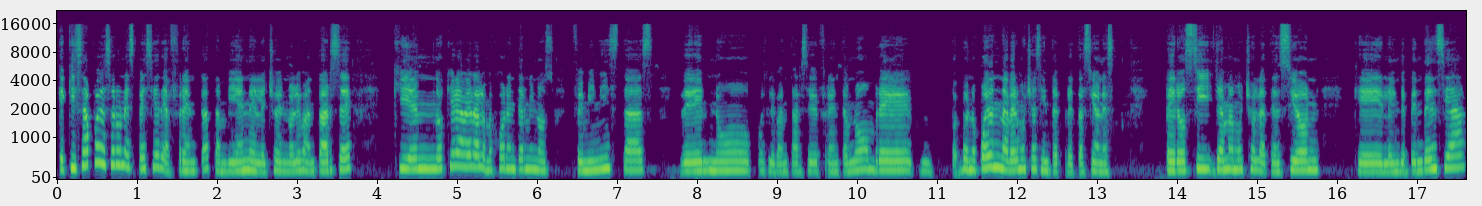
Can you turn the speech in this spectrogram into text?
que quizá puede ser una especie de afrenta también el hecho de no levantarse. Quien lo quiere ver a lo mejor en términos feministas, de no pues levantarse frente a un hombre, bueno, pueden haber muchas interpretaciones, pero sí llama mucho la atención que la independencia,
